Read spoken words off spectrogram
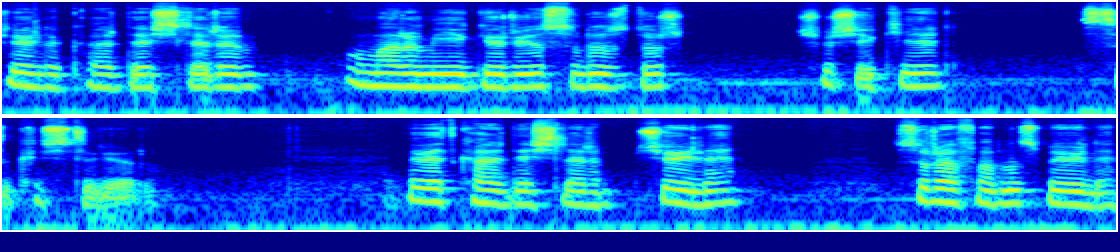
Şöyle kardeşlerim. Umarım iyi görüyorsunuzdur. Şu şekil sıkıştırıyorum. Evet kardeşlerim. Şöyle zürafamız böyle.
